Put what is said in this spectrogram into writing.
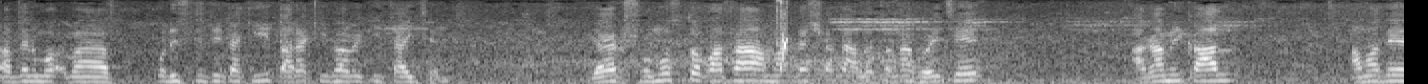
তাদের পরিস্থিতিটা কি, তারা কীভাবে কি চাইছেন। যাই হোক, সমস্ত কথা আমাদের সাথে আলোচনা হয়েছে। আগামীকাল আমাদের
